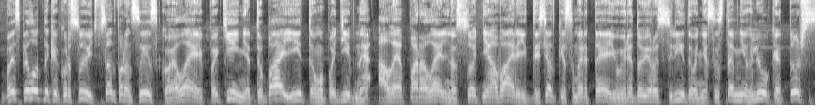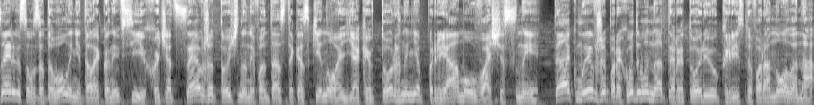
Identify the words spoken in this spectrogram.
Безпілотники курсують в Сан-Франциско, Елей, Пекіні, Дубаї і тому подібне. Але паралельно сотні аварій, десятки смертей, урядові розслідування, системні глюки. Тож сервісом задоволені далеко не всі. Хоча це вже точно не фантастика з кіно, як і вторгнення прямо у ваші сни. Так, ми вже переходимо на територію Крістофера Нолана.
